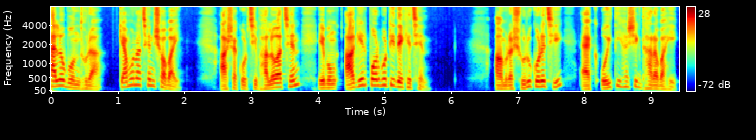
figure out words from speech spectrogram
হ্যালো বন্ধুরা, কেমন আছেন সবাই? আশা করছি ভালো আছেন এবং আগের পর্বটি দেখেছেন। আমরা শুরু করেছি এক ঐতিহাসিক ধারাবাহিক,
